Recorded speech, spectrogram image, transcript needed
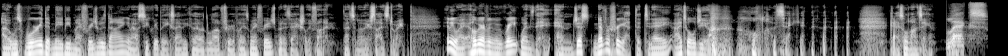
I was worried that maybe my fridge was dying, and I was secretly excited because I would love to replace my fridge, but it's actually fine. That's another side story. Anyway, I hope you're having a great Wednesday, and just never forget that today I told you hold on a second. Guys, hold on a second. Lex.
